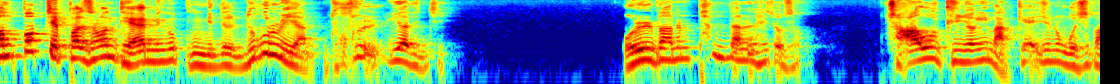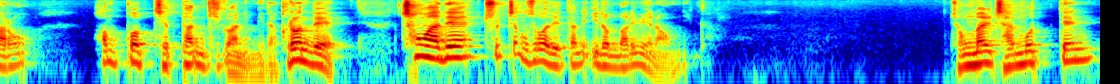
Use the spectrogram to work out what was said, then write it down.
헌법재판소는 대한민국 국민들 누구를 위한 누구를 위하든지 올바른 판단을 해줘서 좌우 균형이 맞게 해주는 곳이 바로 헌법재판기관입니다. 그런데 청와대 출장소가 됐다는 이런 말이 왜 나옵니까? 정말 잘못된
